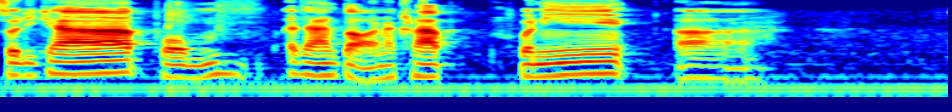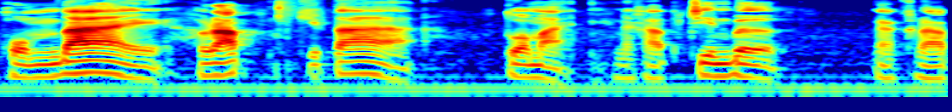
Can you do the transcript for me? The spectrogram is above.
สวัสดีครับ ผมอาจารย์ต่อนะครับ วันนี้ผมได้รับกีตาร์ตัวใหม่นะครับจีนเบิร์กนะครับ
